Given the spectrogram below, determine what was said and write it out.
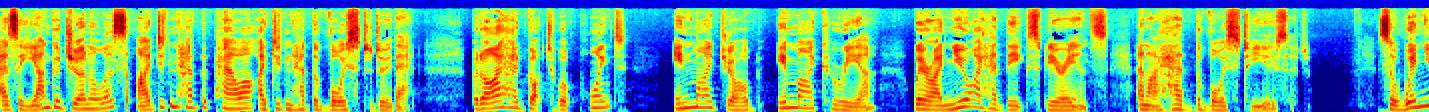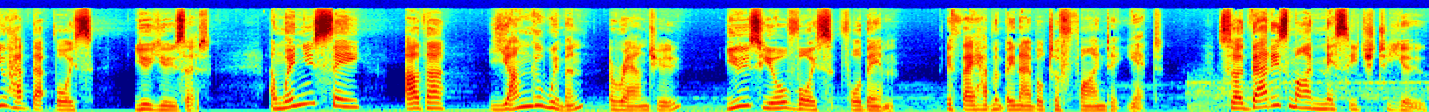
as a younger journalist, I didn't have the power, I didn't have the voice to do that. But I had got to a point in my job, in my career, where I knew I had the experience and I had the voice to use it. So when you have that voice, you use it. And when you see other younger women around you, use your voice for them if they haven't been able to find it yet. So that is my message to you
